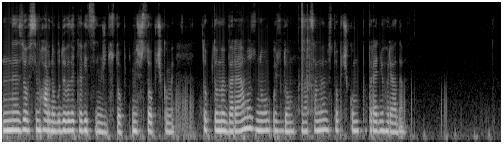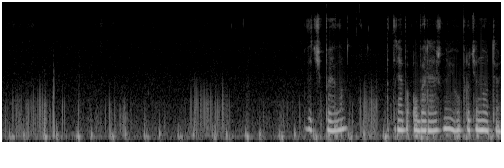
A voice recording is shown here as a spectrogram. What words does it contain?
не зовсім гарно, буде велика відстань між, стоп, між стопчиками. Тобто ми беремо знову ось до над самим стопчиком попереднього ряду. зачепила, і треба обережно його протягнути.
